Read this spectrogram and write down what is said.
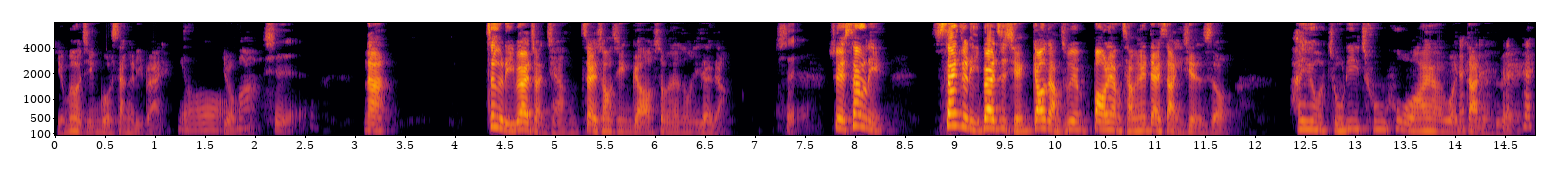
有没有经过三个礼拜？有，有吗？是。那这个礼拜转强，再创新高，算不算中继再涨？是，所以上礼三个礼拜之前高档出现爆量长黑带上影线的时候，哎呦，主力出货，哎呀，完蛋了，对不对？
